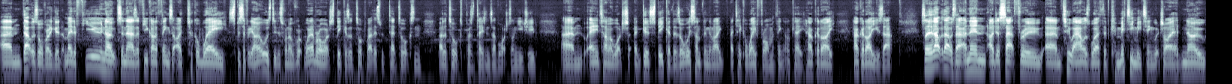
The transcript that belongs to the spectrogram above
um, that was all very good. I made a few notes and there's a few kind of things that I took away specifically. I always do this when I, whenever I watch speakers. I've talked about this with TED Talks and other talks, presentations I've watched on YouTube. Um, anytime I watch a good speaker, there's always something that I, I take away from. I think, okay, how could I, how could I use that? So that that was that, and then I just sat through um, two hours worth of committee meeting, which I had no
